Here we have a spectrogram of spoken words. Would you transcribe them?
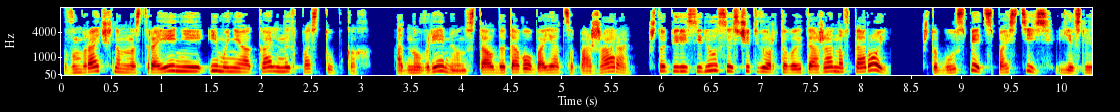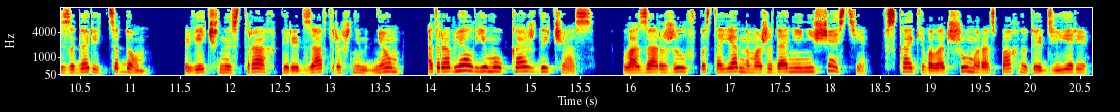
в мрачном настроении и маниакальных поступках. Одно время он стал до того бояться пожара, что переселился с четвертого этажа на второй, чтобы успеть спастись, если загорится дом. Вечный страх перед завтрашним днем отравлял ему каждый час. Лазар жил в постоянном ожидании несчастья, вскакивал от шума распахнутой двери.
